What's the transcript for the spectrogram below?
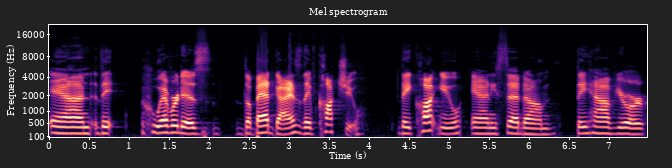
And they whoever it is, the bad guys, they've caught you. They caught you, and he said um, they have your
